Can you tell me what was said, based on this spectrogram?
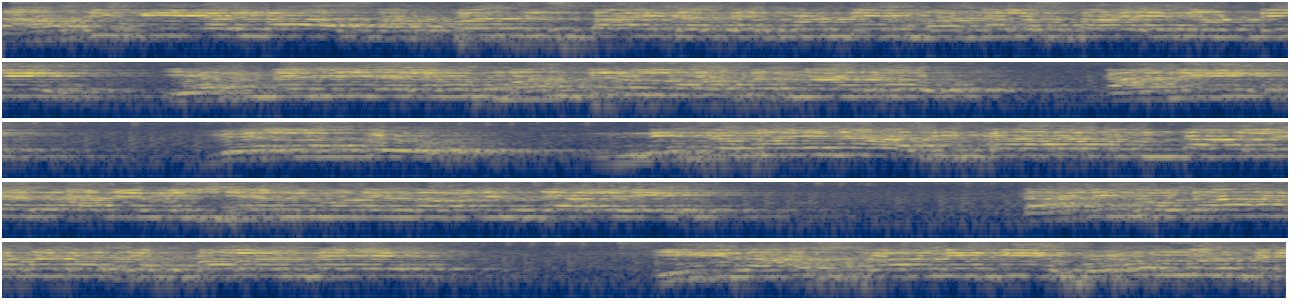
రాజకీయంగా సర్పంచ్ స్థాయి దగ్గర నుండి మండల స్థాయి నుండి ఎమ్మెల్యేలు మంత్రులు అవుతున్నారు. కానీ వీళ్ళకు నిజమైన అధికారం ఉందా లేదా అనే విషయాన్ని మనం గమనించాలి. దానికి ఉదాహరణగా చెప్పాలంటే ఈ రాష్ట్రానికి హోంమంత్రి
